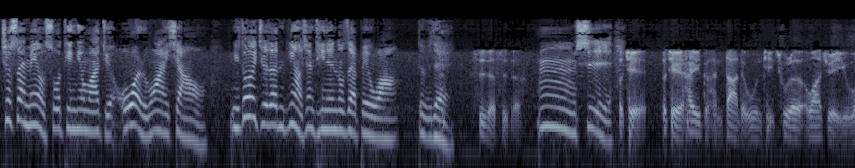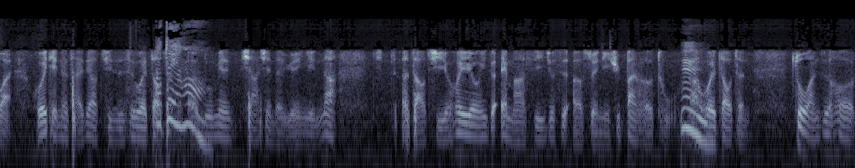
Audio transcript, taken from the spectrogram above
就算没有说天天挖掘，偶尔挖一下哦，你都会觉得你好像天天都在被挖，对不对？是的，是的。嗯，是。而且而且还有一个很大的问题，除了挖掘以外，回填的材料其实是会造成路面下陷的原因。那呃，早期会用一个 MRC，就是呃水泥去拌合土，然后会造成做完之后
